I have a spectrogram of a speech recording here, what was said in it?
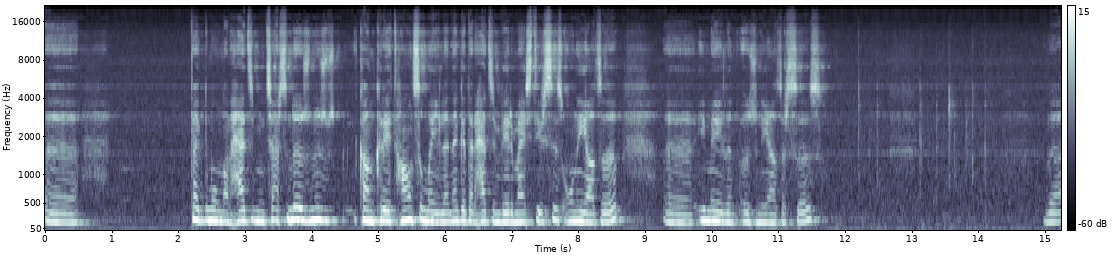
ə, e, təqdim olunan həcmin içərisində özünüz konkret hansı mailə nə qədər həcm vermək istəyirsiniz, onu yazıb e, e-mailin özünü yazırsınız və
